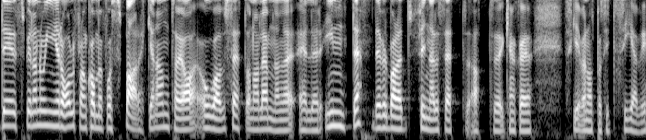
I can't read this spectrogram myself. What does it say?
det spelar nog ingen roll för de kommer få sparken antar jag oavsett om de lämnar eller inte. Det är väl bara ett finare sätt att eh, kanske skriva något på sitt CV.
